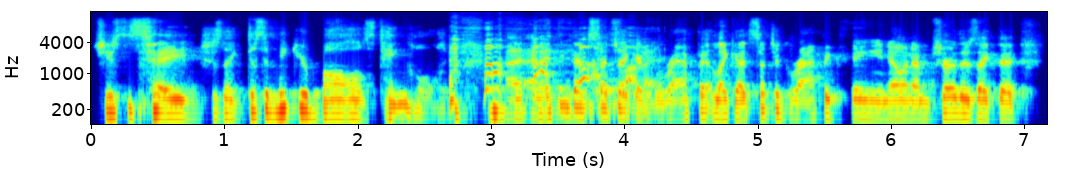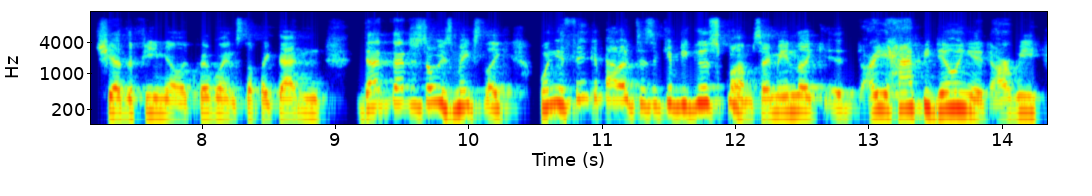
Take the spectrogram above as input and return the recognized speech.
she used to say, she's like, "Does it make your balls tingle?" and I think that's such like a graphic, like a such a graphic thing, you know. And I'm sure there's like the she had the female equivalent and stuff like that, and that that just always makes like when you think about it, does it give you goosebumps? I mean, like, are you happy doing it? Are we?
